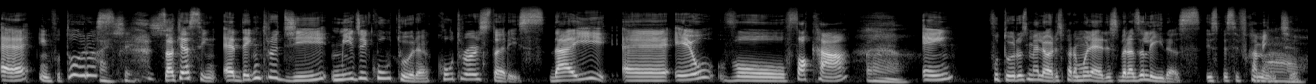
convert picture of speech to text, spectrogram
É em futuros. Ai, gente. Só que assim, é dentro de mídia e cultura, cultural studies. Daí, é, eu vou focar Ah, em futuros melhores para mulheres brasileiras, especificamente. Uau.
